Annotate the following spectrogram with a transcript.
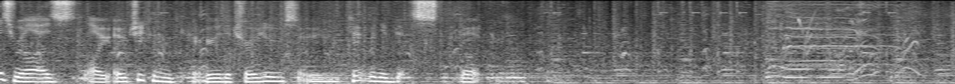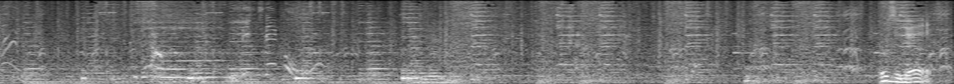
Just realized, like, Oatchi can carry the treasure, so you can't really get stuck. Where's he at?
